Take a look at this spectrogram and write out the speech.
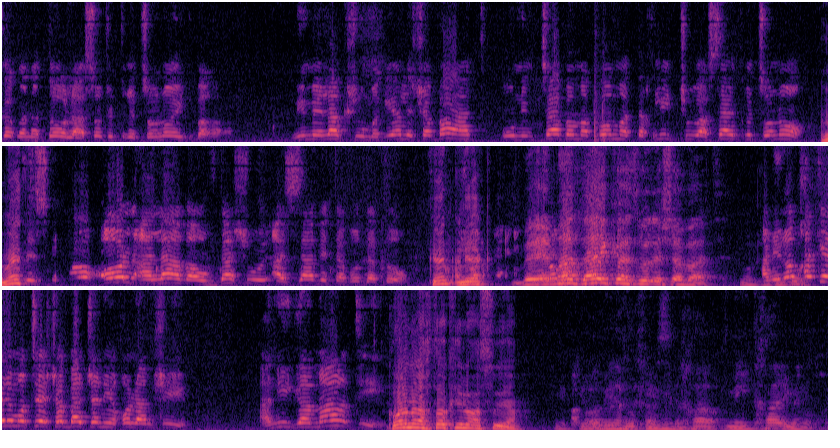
כוונתו לעשות את רצונו יתברך, ממילא כשהוא מגיע לשבת, הוא נמצא במקום התכלית שהוא עשה את רצונו. באמת? וזה לא עול עליו העובדה שהוא עזב את עבודתו. כן, אני רק... בהמה די כזו לשבת. אני לא מחכה למוצאי שבת שאני יכול להמשיך. אני גמרתי. כל מלאכתו כאילו עשויה. כאילו מאיתך היא מנוחתה.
